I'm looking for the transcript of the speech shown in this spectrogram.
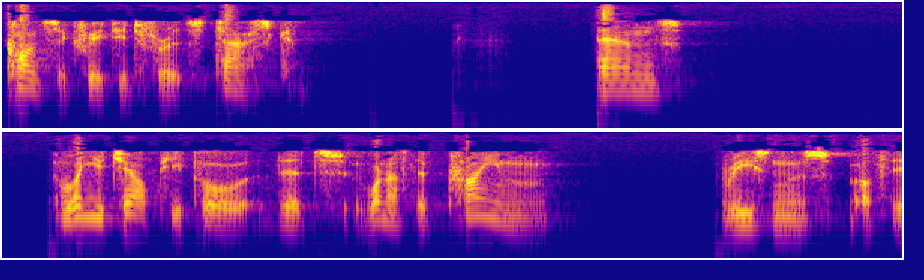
consecrated for its task. And when you tell people that one of the prime reasons of the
